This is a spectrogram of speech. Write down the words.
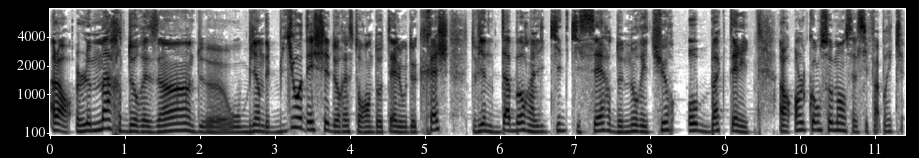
Alors, le marc de raisin ou bien des biodéchets de restaurants, d'hôtels ou de crèches deviennent d'abord un liquide qui sert de nourriture bactéries. Alors, en le consommant, celle-ci fabrique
